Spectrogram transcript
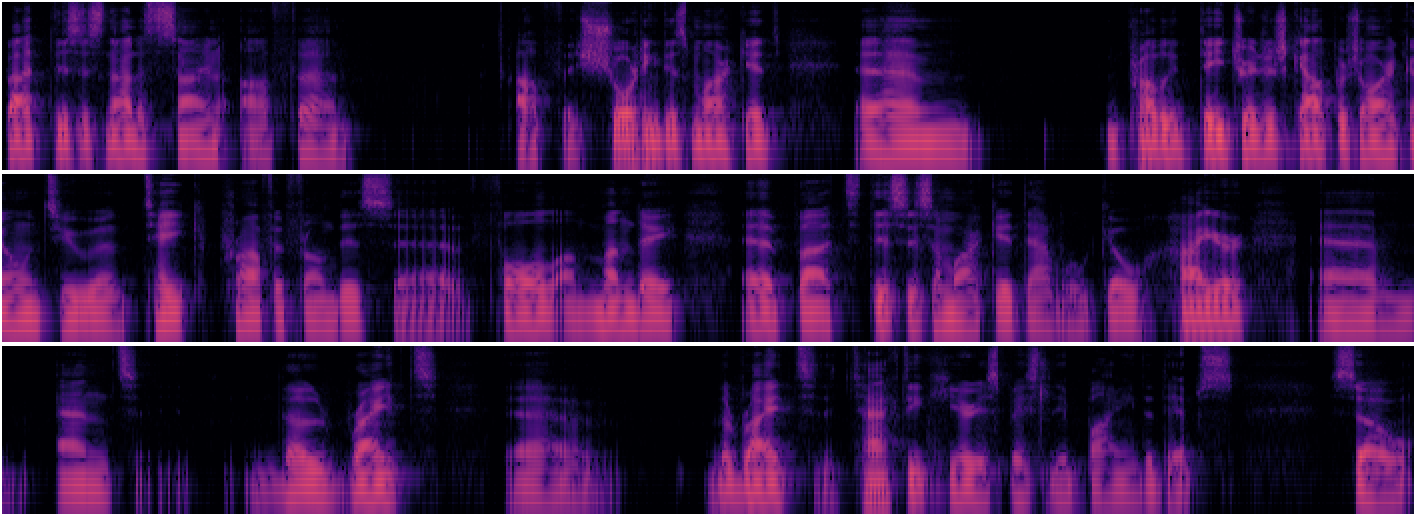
but this is not a sign of um, of shorting this market. Um, probably day traders, scalpers are going to uh, take profit from this uh, fall on Monday, uh, but this is a market that will go higher, um, and the right uh, the right tactic here is basically buying the dips. So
